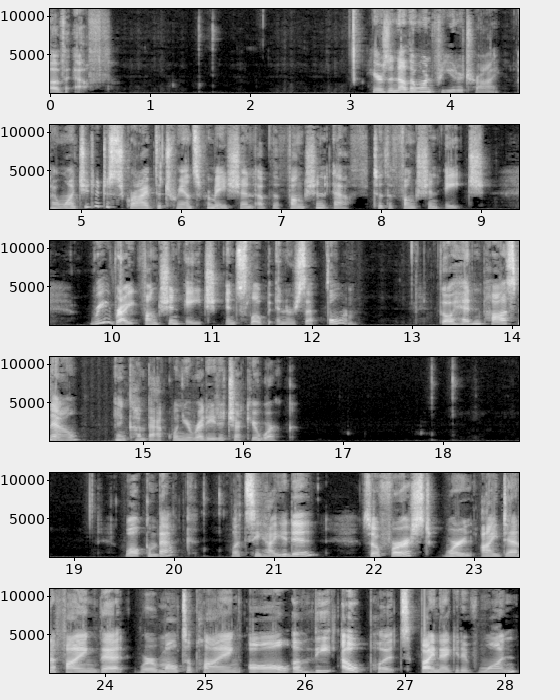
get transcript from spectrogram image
of F. Here's another one for you to try. I want you to describe the transformation of the function f to the function h. Rewrite function h in slope-intercept form. Go ahead and pause now and come back when you're ready to check your work. Welcome back. Let's see how you did. So first, we're identifying that we're multiplying all of the outputs by negative 1.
